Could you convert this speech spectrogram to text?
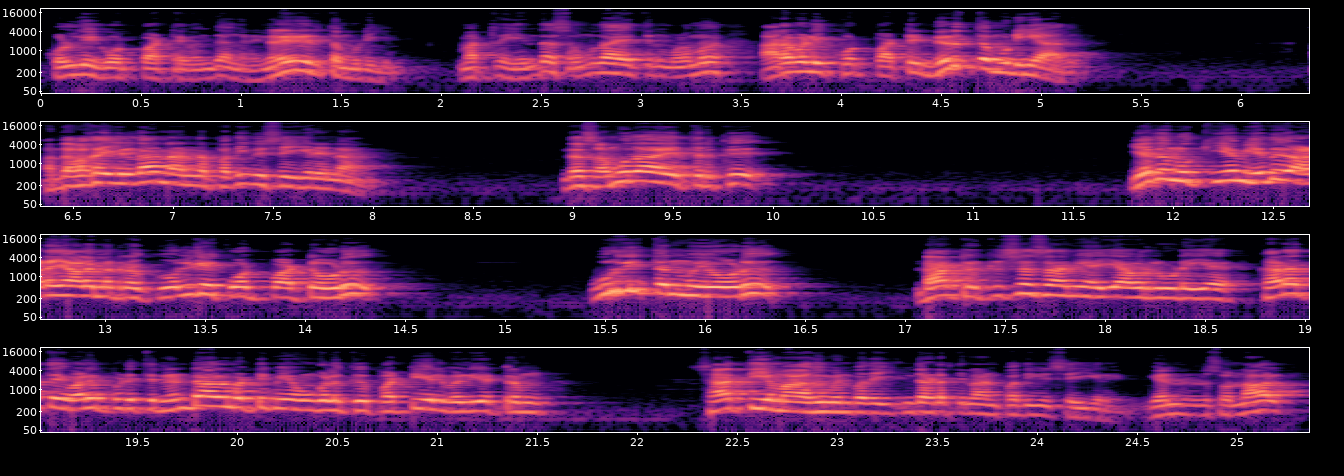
கொள்கை கோட்பாட்டை வந்து அங்கே நிலைநிறுத்த முடியும். மற்ற எந்த சமுதாயத்தின் மூலமும் அறவழி கோட்பாட்டை நிறுத்த முடியாது. அந்த வகையில் தான் நான் பதிவு செய்கிறேன் நான். இந்த சமுதாயத்திற்கு எது முக்கியம் எது அடையாளம் என்ற கொள்கை கோட்பாட்டோடு உறுதித்தன்மையோடு டாக்டர் கிருஷ்ணசாமி ஐயா அவர்களுடைய கரத்தை வலுப்படுத்தி நின்றால் மட்டுமே உங்களுக்கு பட்டியல் வெளியேற்றம் சாத்தியமாகும் என்பதை இந்த இடத்தில் நான் பதிவு செய்கிறேன். என்று சொன்னால்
